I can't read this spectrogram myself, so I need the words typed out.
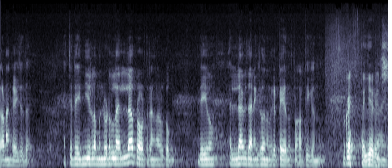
കാണാൻ കഴിച്ചത് അച്ഛന്റെ ഇനിയുള്ള മുന്നോട്ടുള്ള എല്ലാ പ്രവർത്തനങ്ങൾക്കും ദൈവം എല്ലാവിധ അനുഗ്രഹം നൽകട്ടെ എന്ന് പ്രാർത്ഥിക്കുന്നു. Okay thank you very much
